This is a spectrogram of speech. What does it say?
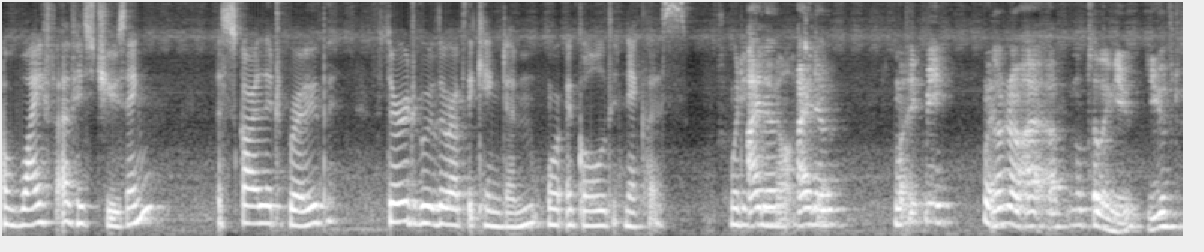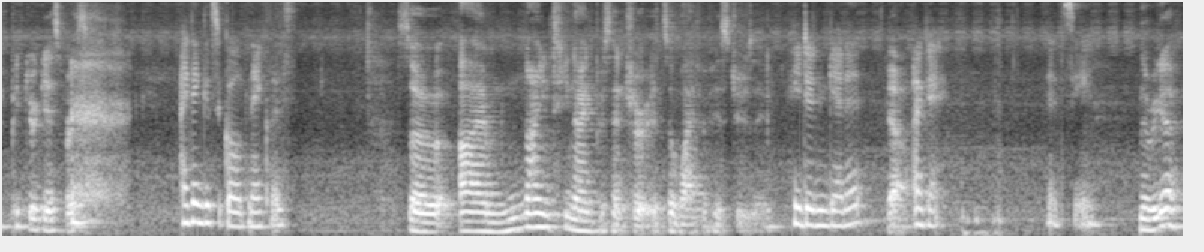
A wife of his choosing, a scarlet robe, third ruler of the kingdom, or a gold necklace? What did I he know, not I get? know. What? Pick me. What? No, no, I, I'm not telling you. You have to pick your guess first. I think it's a gold necklace. so I'm 99% sure it's a wife of his choosing. He didn't get it. Yeah. Okay. Let's see. There we go.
